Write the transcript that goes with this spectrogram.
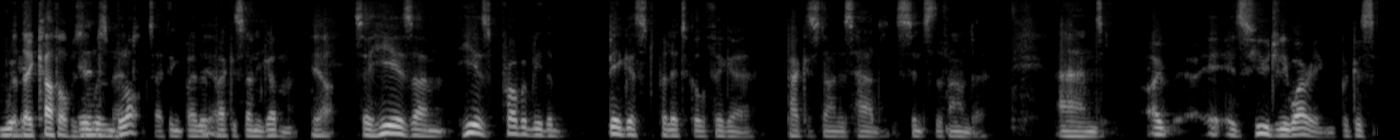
but they cut off his it was blocked, I think, by the Yeah. Pakistani government. Yeah. So he is, um, he is probably the biggest political figure Pakistan has had since the founder, and I, it's hugely worrying because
